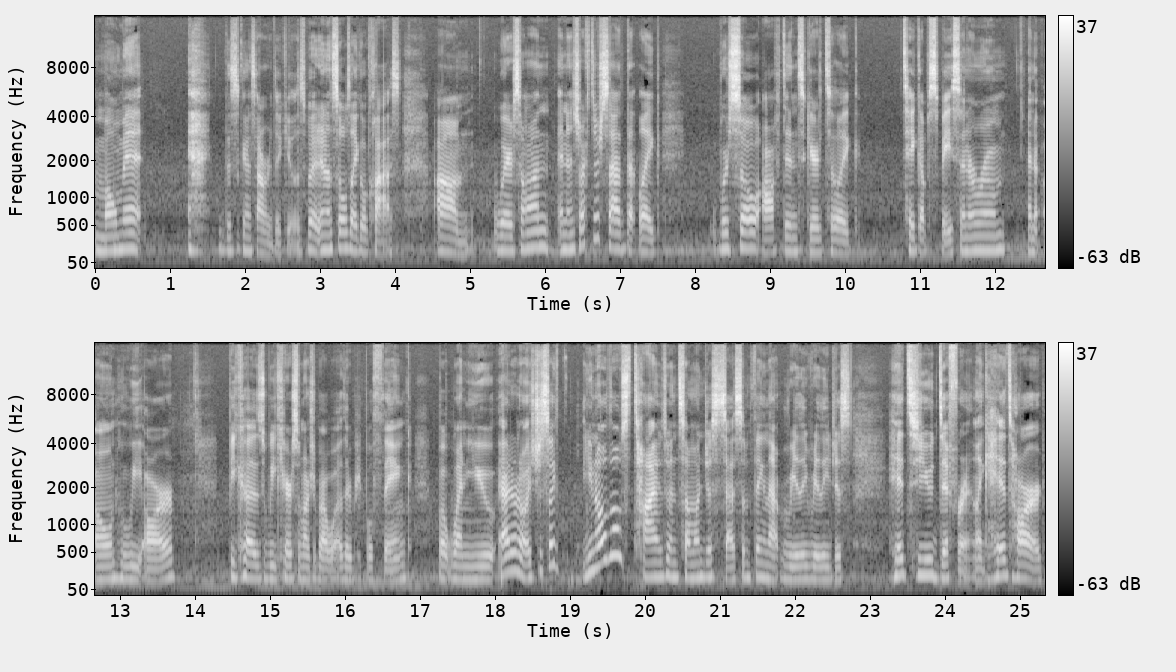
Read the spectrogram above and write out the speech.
moment. this is gonna sound ridiculous, but in a soul cycle class, um, where someone, an instructor said that like we're so often scared to like take up space in a room and own who we are because we care so much about what other people think. But when you, I don't know, it's just like, you know, those times when someone just says something that really, really just hits you different, like hits hard.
